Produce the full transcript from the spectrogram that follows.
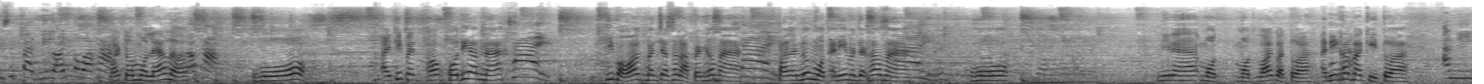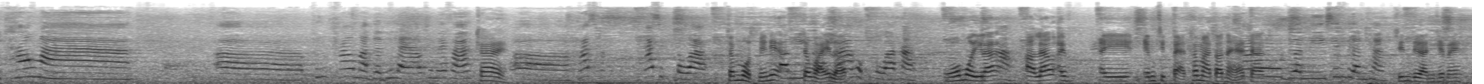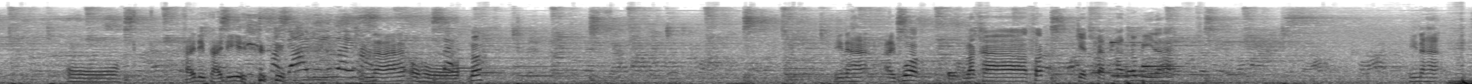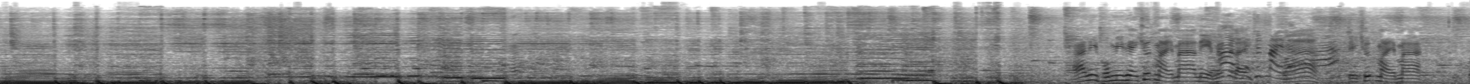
M18 มีร้อยตัวค่ะ ร้อยตัวหมดแล้วเหรอ แล้วค่ะ โอ้โห ไอที่เป็นโพเดียมนะ ใช่ ที่บอกว่ามันจะสลับกันเข้ามา ใช่ ตอนอันนู้นหมดอันนี้มันจะเข้ามา ใช่ โอ้โห นี่นะฮะหมดหมดร้อยกว่าตัว อันนี้เข้ามากี่ตัว อันนี้เข้ามาเอ่อเพิ่งเข้ามาเดือนที่แล้วใช่ไหมคะใช่ เอ่อห้าห้าสิบตัวจะหมดไหมเนี่ยตอนนี้จะไหวเหรอห้าหกตัวค่ะ โอ้โหหมดอีกแล้วค่ะ อ้าวแล้วไอไอ M18 เข้ามาตอนไหนอะจะเข้าเดือนนี้สิ้นเดือนค่ะสิ้นเดือนใช่ไหมโอ้ขายดิบขายดี ขายได้เรื่อยๆค่ะ นะโอ้โหเนอะนี่นะฮะไอ้พวกราคาสักเจ็ดแปดพันก็มีนะฮะ นี่นะฮะอ่านี่ผมมีเพลงชุดใหม่มานี่ไม่เป็นไรอ่าเพลงชุดใหม่นะคะมาเพลงชุดใหม่มา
